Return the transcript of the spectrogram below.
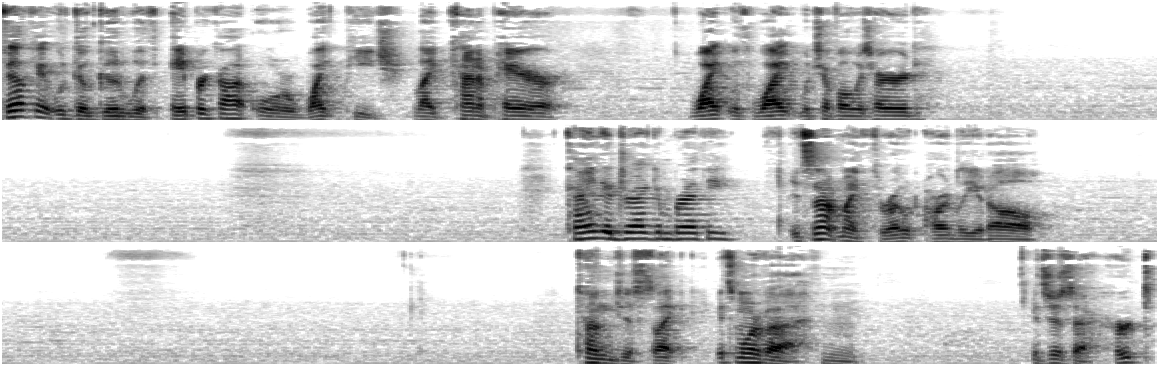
feel like it would go good with apricot or white peach, like kind of pair white with white, which I've always heard. Kind of dragon breathy. It's not my throat hardly at all. Tongue just like, it's more of a, hmm, it's just a hurt.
